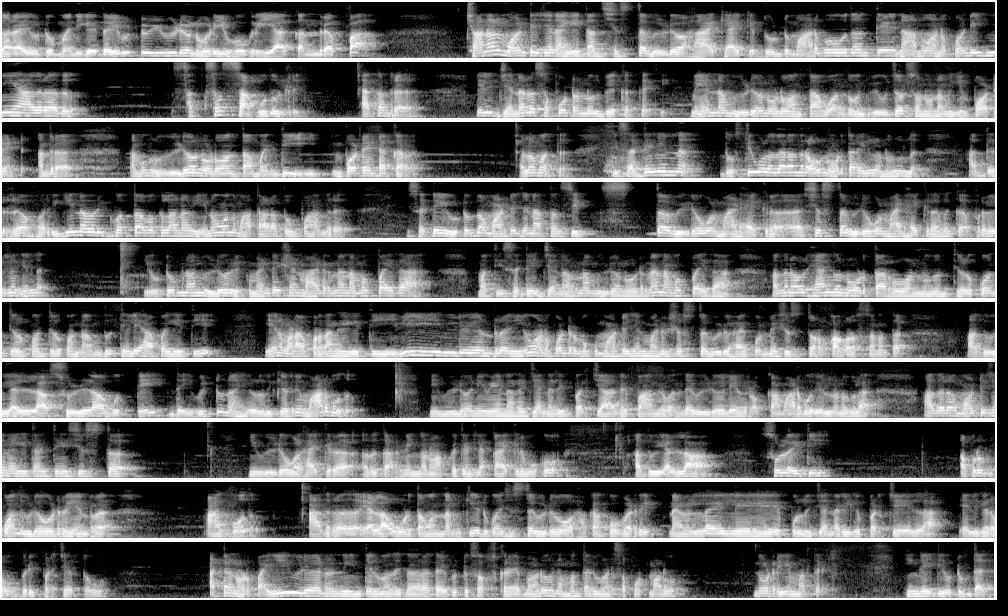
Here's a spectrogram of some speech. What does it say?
ನಮಸ್ಕಾರ ಯೂಟ್ಯೂಬ್ ಮಂದಿಗೆ. ದಯವಿಟ್ಟು ಈ ವಿಡಿಯೋ ನೋಡಿ ಹೋಗ್ರಿ. ಯಾಕಂದ್ರಪ್ಪ ಚಾನಲ್ ಮಾಂಟೇಜನ್ ಆಗೈತೆ ಅಂತ ಶಿಸ್ತ ವಿಡಿಯೋ ಹಾಕಿ ಹಾಕಿ ದುಡ್ಡು ಮಾಡ್ಬೋದು ಅಂತೇಳಿ ನಾನು ಅನ್ಕೊಂಡಿದ್ನಿ ಆದ್ರೆ ಅದು ಸಕ್ಸಸ್ ಆಗೋದಿಲ್ಲ ರೀ ಯಾಕಂದ್ರೆ ಇಲ್ಲಿ ಜನರ ಸಪೋರ್ಟ್ ಅನ್ನೋದು ಬೇಕಾಕೈತಿ. ಮೇನ್ ನಮ್ಮ ವಿಡಿಯೋ ನೋಡುವಂಥ ಒಂದೊಂದು ವ್ಯೂಸರ್ಸ್ ಅನ್ನೋ ನಮಗೆ ಇಂಪಾರ್ಟೆಂಟ್ ಅಂದ್ರೆ ನಮಗೆ ವಿಡಿಯೋ ನೋಡುವಂಥ ಮಂದಿ ಇಂಪಾರ್ಟೆಂಟ್ ಆಕಾರ. ಅಲೋ ಮತ್ತು, ಈ ಸದ್ಯ ನಿನ್ನ ದೋಸ್ತಿಗಳು ಅದಾರ ಅಂದ್ರೆ ಅವ್ರು ನೋಡ್ತಾರೆ ಇಲ್ಲ ಅನ್ನೋದಿಲ್ಲ. ಅದ್ರ ಹೊರಗಿನವ್ರಿಗೆ ಗೊತ್ತಾಗಬೇಕಲ್ಲ, ನಾವು ಏನೋ ಒಂದು ಮಾತಾಡತ್ತವಪ್ಪ ಅಂದ್ರೆ, ಈ ಸದ್ಯ ಯೂಟ್ಯೂಬ್ದಾಗ ಮಾಂಟೇಜನ್ ಆತನ ಶಿಸ್ತ ವೀಡಿಯೋಗಳು ಮಾಡಿ ಹಾಕಿರ, ಶಿಸ್ತ ವೀಡಿಯೋಗಳು ಮಾಡಿ ಹಾಕಿರ ಅದಕ್ಕೆ ಪ್ರಯೋಜನ ಇಲ್ಲ. ಯೂಟ್ಯೂಬ್ ನಮ್ಮ ವಿಡಿಯೋ ರಿಕಮೆಂಡೇಷನ್ ಮಾಡ್ರನ ನಮಗೆ ಪೈದ ಮತ್ತು ಈ ಸದ್ಯ ಜನರು ನಮ್ಮ ವಿಡಿಯೋ ನೋಡ್ರನ ನಮಗೆ ಪೈದ ಅದನ್ನು ಅವ್ರು ಹೆಂಗೆ ನೋಡ್ತಾರೋ ಅನ್ನೋದನ್ನು ತಿಳ್ಕೊಂಡು ತಿಳ್ಕೊಂಡು ತಿಳ್ಕೊಂಡು ನಮ್ಮದು ತಲೆ ಹಾಪಾಗೈತಿ ಏನು ಮಾಡಕ್ಕೆ ಬರ್ದಂಗೆ ಆಗೈತಿ ಈ ವಿಡಿಯೋ ಏನರ ನೀವು ಅನ್ಕೊಂಡಿರ್ಬೇಕು ಮಾಂಟೇಜನ್ ಮಾಡಿ ಶಿಸ್ತು ವಿಡಿಯೋ ಹಾಕಿ ಒಮ್ಮೆ ಶಿಸ್ತು ರೊಕ್ಕ ಗಳಿಸ್ತಾನಂತ. ಅದು ಎಲ್ಲ ಸುಳ್ಳಾಗುತ್ತೆ. ದಯವಿಟ್ಟು ನಾ ಹೇಳೋದು ಕೇಳ್ರಿ, ಮಾಡ್ಬೋದು. ನಿಮ್ಮ ವಿಡಿಯೋ ನೀವೇನಾರು ಜನರಿಗೆ ಪರಿಚಯ ಆದ್ರಪ್ಪ ಅಂದ್ರೆ ಒಂದೇ ವೀಡಿಯೋಲಿ ರೊಕ್ಕ ಮಾಡ್ಬೋದು ಇಲ್ಲ ಅನ್ನೋದಿಲ್ಲ. ಅದರ ಮೋಟಿವೇಶನ್ ಆಗೈತೆ ಅಂತ ಶಿಸ್ತು ನೀವು ವಿಡಿಯೋಗಳು ಹಾಕಿರ ಅದಕ್ಕೆ ಅರ್ನಿಂಗ್ ಅನ್ನೋ ಆಕೈತೆ ಅಂತ ಲೆಕ್ಕ ಹಾಕಿರ್ಬೇಕು. ಅದು ಎಲ್ಲ ಸುಳ್ಳು ಐತಿ ಅಪರೂಪಕ್ಕೆ ಒಂದು ವೀಡಿಯೋ ಹೊಡ್ರೆ ಏನರ ಆಗ್ಬೋದು. ಆದ್ರೆ ಎಲ್ಲ ಓಡ್ತಾವ ಒಂದು ನಂಬಿಕೆ ಇಟ್ಕೊಂಡು ಶಿಸ್ತು ವಿಡಿಯೋ ಹಾಕಕ್ಕೆ ಹೋಗ್ಬೇಡ್ರಿ ನಾವೆಲ್ಲ ಇಲ್ಲಿ ಫುಲ್ ಜನರಿಗೆ ಪರಿಚಯ ಇಲ್ಲ, ಎಲ್ಲಿಗಾರ ಒಬ್ಬರಿಗೆ ಪರಿಚಯ ಇರ್ತವೆ. ಅಟ್ಟ ನೋಡಪ್ಪ, ಈ ವಿಡಿಯೋ ಏನಾರ ನೀನು ತೆಲ್ ಬಂದೈತೆ ಅಂದ್ರೆ ದಯವಿಟ್ಟು ಸಬ್ಸ್ಕ್ರೈಬ್ ಮಾಡು ನಮ್ಮಂಥವ್ರಿಗೆ ಸಪೋರ್ಟ್ ಮಾಡು. ನೋಡ್ರಿ ಏನು ಮಾಡ್ತಾರೆ? ಹಿಂಗೈತಿ ಯೂಟ್ಯೂಬ್ದಾಗ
